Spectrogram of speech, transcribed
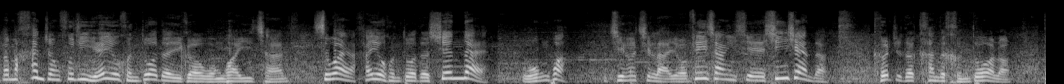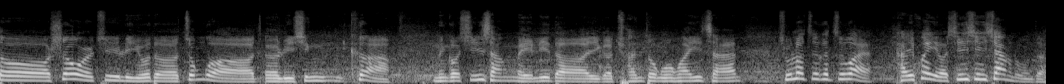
那么汉城附近也有很多的一个文化遗产，之外还有很多的现代文化结合起来，有非常一些新鲜的、可值得看的很多了。到首尔去旅游的中国呃旅行客啊，能够欣赏美丽的一个传统文化遗产。除了这个之外，还会有欣欣向荣的、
